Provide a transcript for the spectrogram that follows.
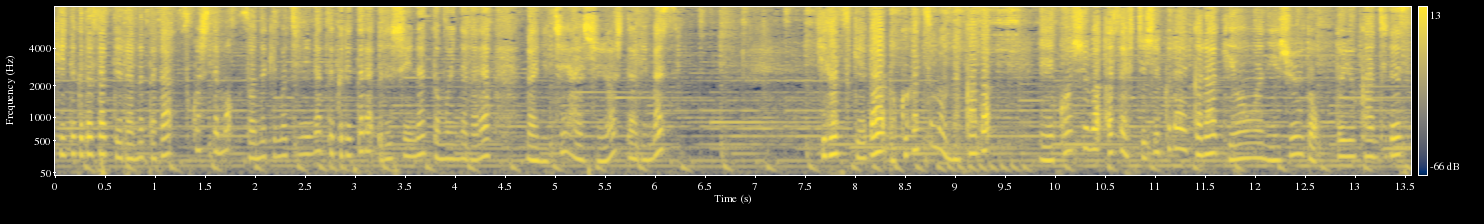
聞いてくださっているあなたが少しでもそんな気持ちになってくれたら嬉しいなと思いながら毎日配信をしております。気がつけば6月も半ば、えー、今週は朝7時くらいから気温は20度という感じです、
